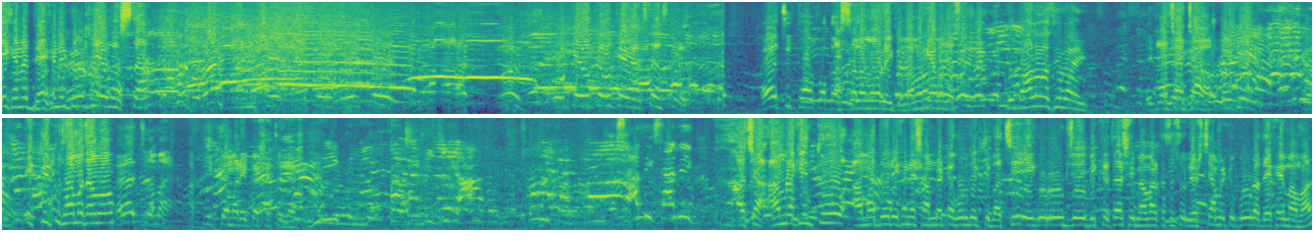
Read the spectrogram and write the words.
এইখানে দেখেন একটু কি অবস্থা। ওকে ওকে ওকে আস্তে আস্তে। আসসালামু আলাইকুম মামা কেমন আছেন? খুব ভালো আছি ভাই। আচ্ছা আচ্ছা. একটু একটু থামো থামো। মামা, আপনি একটু আমার এই পাশে চলে আসুন সাদিক সাদিক আচ্ছা আমরা কিন্তু আমাদের এখানে সামনে একটা গরু দেখতে পাচ্ছি। এই গরুর যে বিক্রেতা সেই মামার কাছে চলে আসছে। আমি একটু গরুটা দেখাই মামার।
